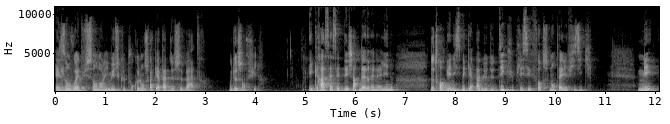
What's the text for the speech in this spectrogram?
Elles envoient du sang dans les muscles pour que l'on soit capable de se battre ou de s'enfuir. Et grâce à cette décharge d'adrénaline, notre organisme est capable de décupler ses forces mentales et physiques. Mais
